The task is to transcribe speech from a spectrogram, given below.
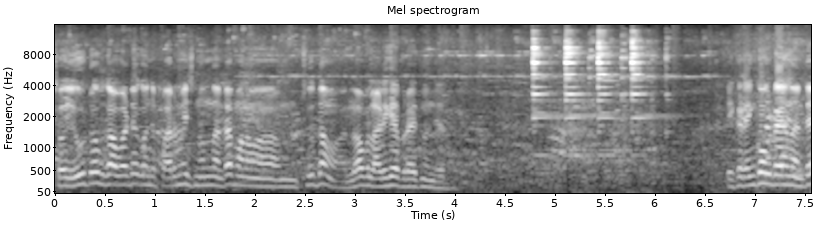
సో యూట్యూబ్ కాబట్టి కొంచెం పర్మిషన్ ఉందంటే మనం చూద్దాం. లోపల అడిగే ప్రయత్నం చేద్దాం. ఇక్కడ ఇంకొకటి ఏంటంటే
